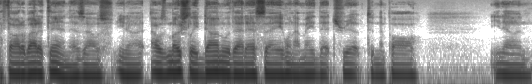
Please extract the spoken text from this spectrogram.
I thought about it then as I was, you know, I was mostly done with that essay when I made that trip to Nepal. You know, and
